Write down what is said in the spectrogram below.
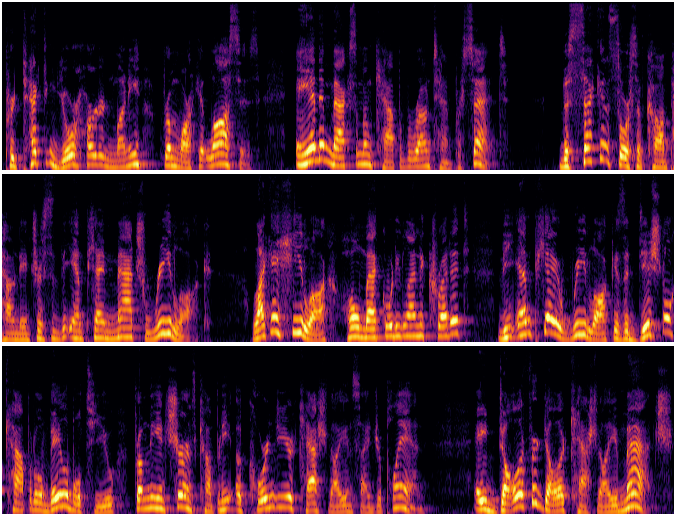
protecting your hard earned money from market losses, and a maximum cap of around 10%. The second source of compound interest is the MPI Match RELOC. Like a HELOC, home equity line of credit, the MPI RELOC is additional capital available to you from the insurance company according to your cash value inside your plan. A dollar for dollar cash value match.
